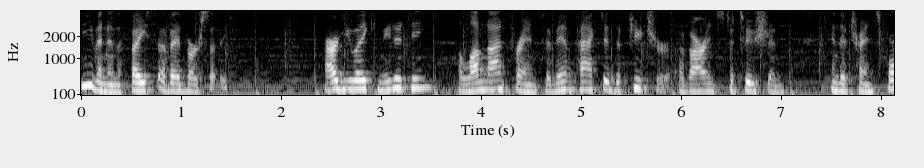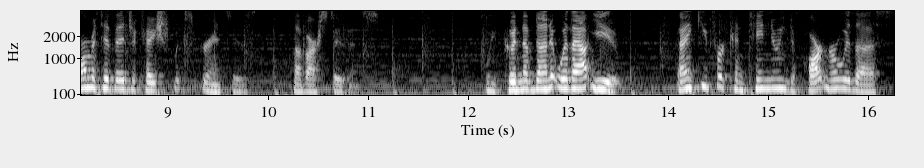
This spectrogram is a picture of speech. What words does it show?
even in the face of adversity. Our UA community, alumni, and friends have impacted the future of our institution and the transformative educational experiences of our students. We couldn't have done it without you. Thank you for continuing to partner with us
